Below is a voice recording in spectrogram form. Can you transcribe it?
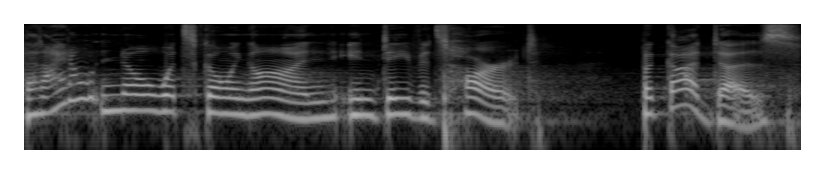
that I don't know what's going on in David's heart, but God does.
